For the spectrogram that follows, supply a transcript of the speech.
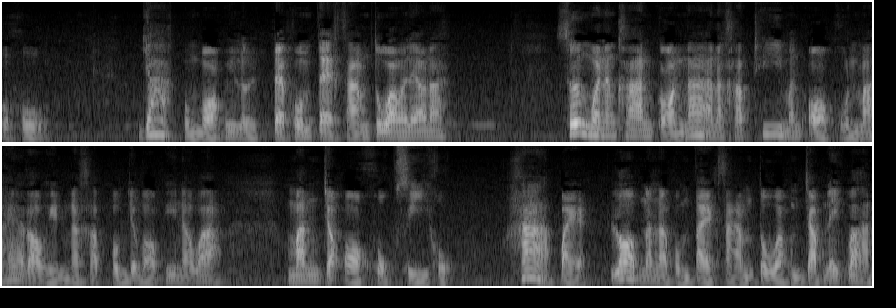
โอ้โห ยากผมบอกพี่เลย แต่ผมแตกสามตัวมาแล้วนะ ซึ่งวันอังคารก่อนหน้านะครับ ที่มันออกผลมาให้เราเห็นนะครับ ผมจะบอกพี่นะว่า มันจะออกหกสี่หกห้าแปดรอบนั้นแหละผมแตกสามตัว ผมจับเลขบ้าน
